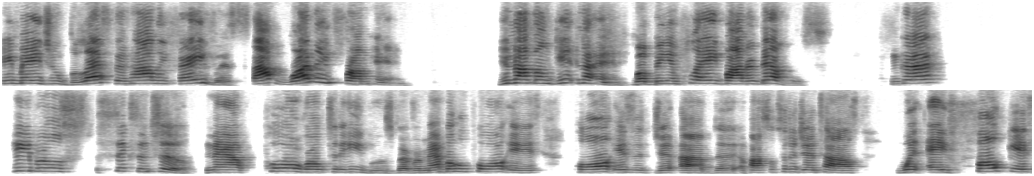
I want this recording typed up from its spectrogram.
He made you blessed and highly favored. Stop running from him. You're not going to get nothing but being plagued by the devils. Okay? Hebrews 6 and 2. Now, Paul wrote to the Hebrews, but remember who Paul is. Paul is a, uh, the apostle to the Gentiles with a focus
